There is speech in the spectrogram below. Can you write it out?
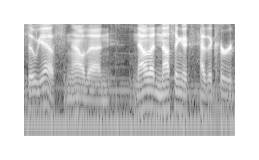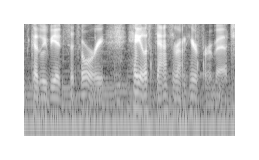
So yes, now then. Now that nothing has occurred because we beat Satori, hey, let's dance around here for a bit.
